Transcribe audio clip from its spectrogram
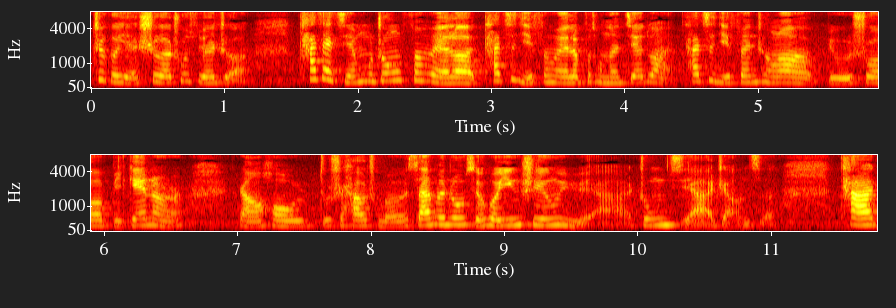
这个也适合初学者。他在节目中分为了他自己分为了不同的阶段，他自己分成了，比如说 beginner，然后就是还有什么三分钟学会英式英语啊，中级啊这样子。他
